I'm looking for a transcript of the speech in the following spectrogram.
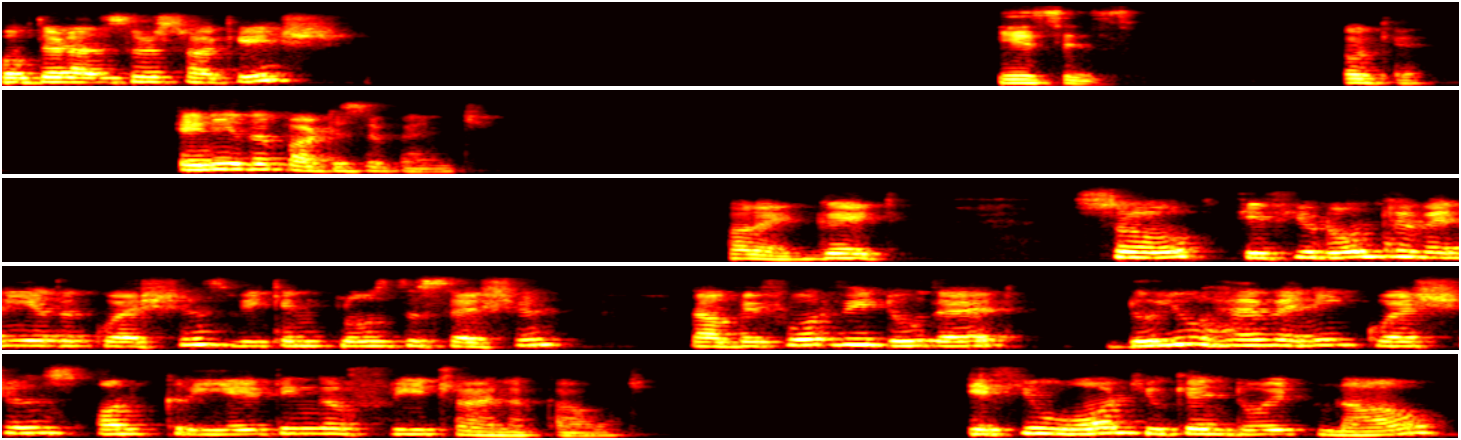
Hope that answers Rakesh. Yes, yes. Okay. Any other participant? All right, great. So if you don't have any other questions, we can close the session. Now, before we do that, do you have any questions on creating a free trial account? If you want, you can do it now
